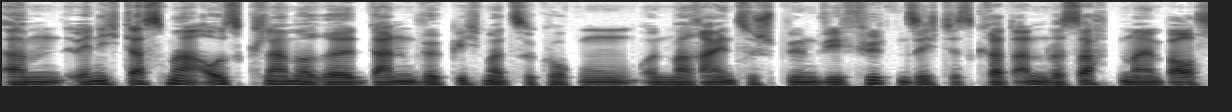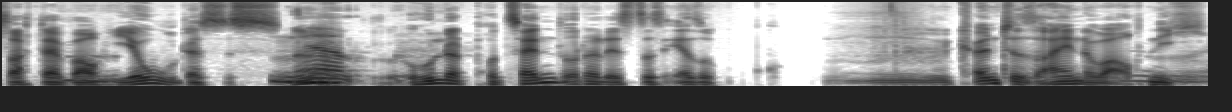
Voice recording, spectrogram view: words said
ähm, wenn ich das mal ausklammere, dann wirklich mal zu gucken und mal reinzuspüren, wie fühlt denn sich das gerade an? Was sagt mein Bauch? Sagt der Bauch, jo, mhm. das ist ne, ja. 100 Prozent oder ist das eher so könnte sein, aber auch nicht.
